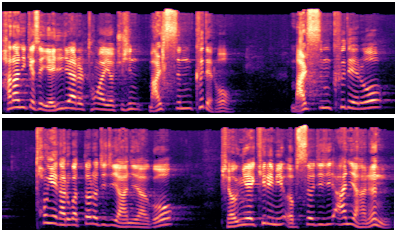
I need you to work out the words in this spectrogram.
하나님께서 엘리야를 통하여 주신 말씀 그대로 말씀 그대로 통의 가루가 떨어지지 아니하고 병의 기름이 없어지지 아니하는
